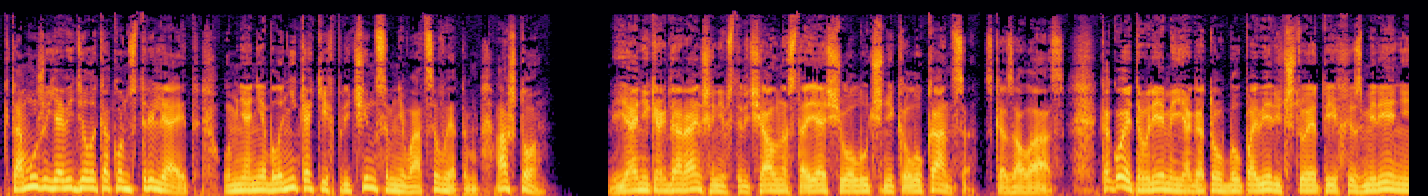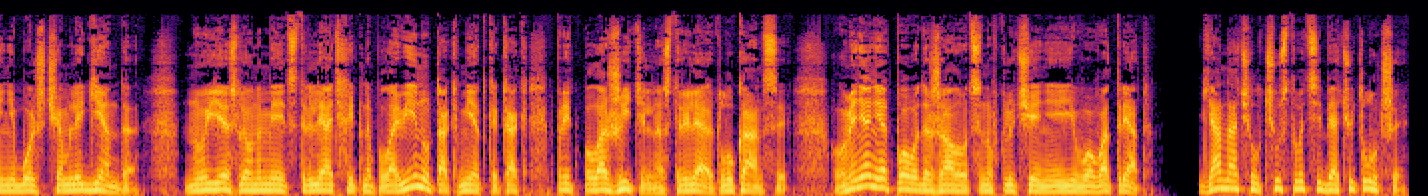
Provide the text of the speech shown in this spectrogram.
К тому же я видела, как он стреляет. У меня не было никаких причин сомневаться в этом. А что? «Я никогда раньше не встречал настоящего лучника-луканца», — сказал Ас. «Какое-то время я готов был поверить, что это их измерение не больше, чем легенда. Ну, если он умеет стрелять хоть наполовину так метко, как предположительно стреляют луканцы, у меня нет повода жаловаться на включение его в отряд». Я начал чувствовать себя чуть лучше.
